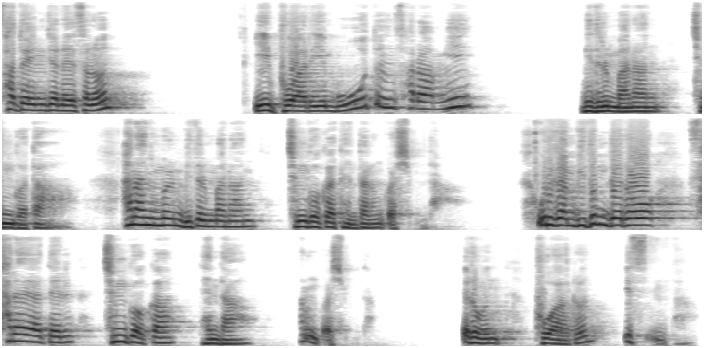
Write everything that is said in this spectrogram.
사도행전에서는 이 부활이 모든 사람이 믿을 만한 증거다. 하나님을 믿을 만한 증거가 된다는 것입니다. 우리가 믿음대로 살아야 될 증거가 된다 하는 것입니다. 여러분, 부활은 있습니다.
